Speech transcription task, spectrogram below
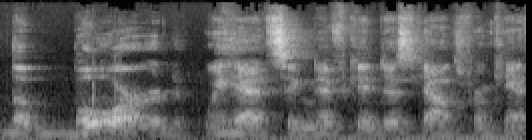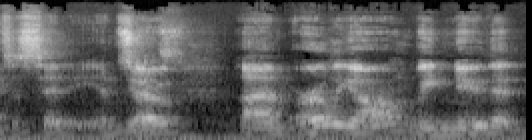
the board, we had significant discounts from Kansas City, and so Yes. um, early on, we knew that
